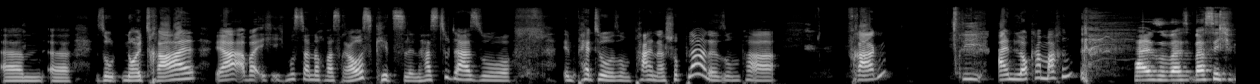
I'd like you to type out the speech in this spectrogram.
ähm, äh, so neutral, ja, aber ich, ich muss da noch was rauskitzeln. Hast du da so in petto so ein paar in der Schublade, so ein paar Fragen, die einen locker machen? Also was, was ich,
